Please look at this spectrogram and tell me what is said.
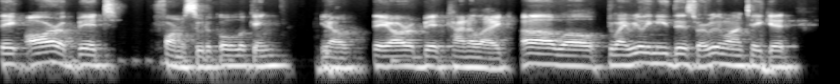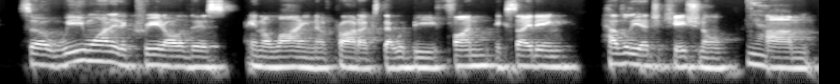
they are a bit pharmaceutical looking. You know, they are a bit kind of like, oh, well, do I really need this? Or I really want to take it? So we wanted to create all of this in a line of products that would be fun, exciting, heavily educational, yeah. um,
